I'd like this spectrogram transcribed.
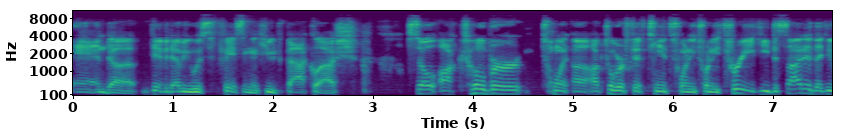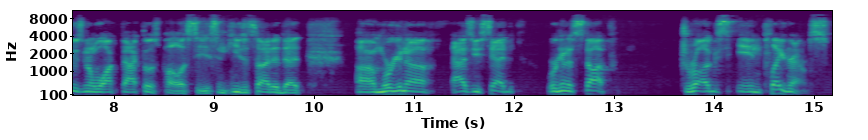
and uh, David Eby was facing a huge backlash So October 20, uh, October 15th, 2023, he decided that he was going to walk back those policies. And he decided that um, we're going to, as you said, we're going to stop drugs in playgrounds.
